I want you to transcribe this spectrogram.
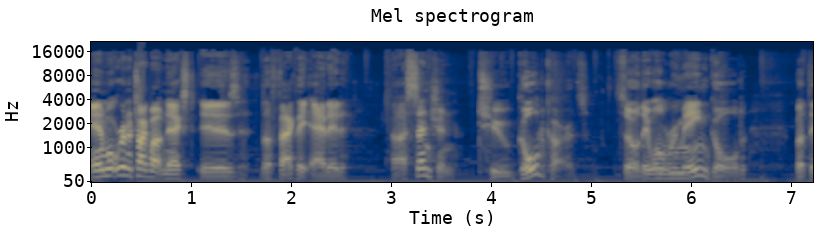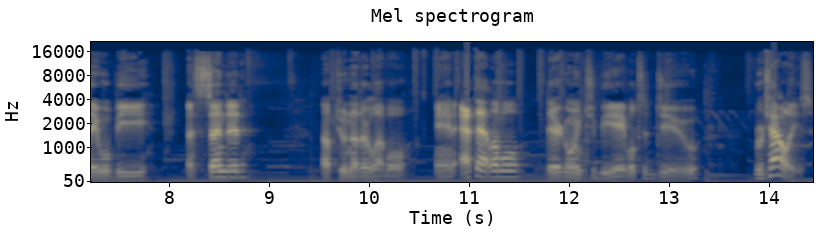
And what we're going to talk about next is the fact they added Ascension to gold cards. So they will remain gold, but they will be ascended up to another level, and at that level, they're going to be able to do brutalities.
